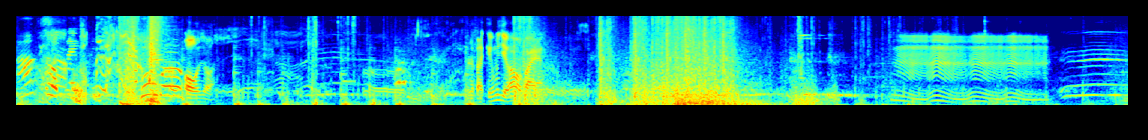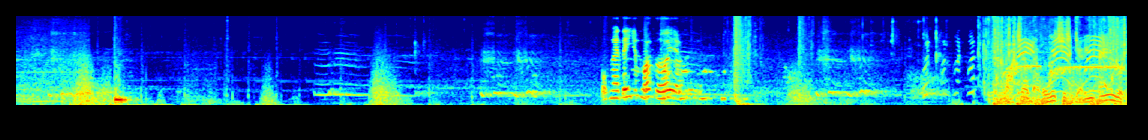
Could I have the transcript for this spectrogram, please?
Đó, cái hộp này. Ôi rồi. Rồi phải kiếm cái gì đó màu vàng. Một ngày tí nhất mở cửa vậy Quýt, quýt, quýt, quýt Watch out, that witch is getting angry.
